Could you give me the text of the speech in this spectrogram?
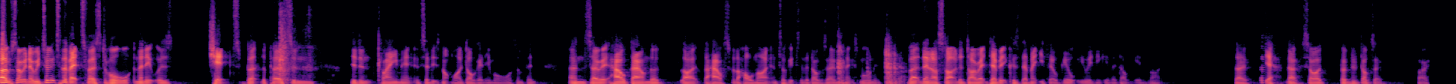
oh sorry no we took it to the vets first of all and then it was chipped but the person didn't claim it and said it's not my dog anymore or something and so it held down the like the house for the whole night and took it to the dogs home the next morning but then I started a direct debit because they make you feel guilty when you give a dog in like so yeah no so I put in dogs home sorry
